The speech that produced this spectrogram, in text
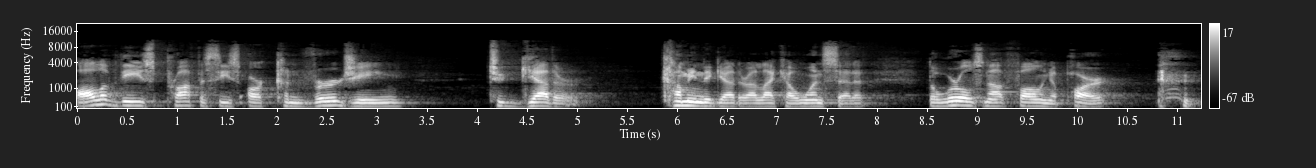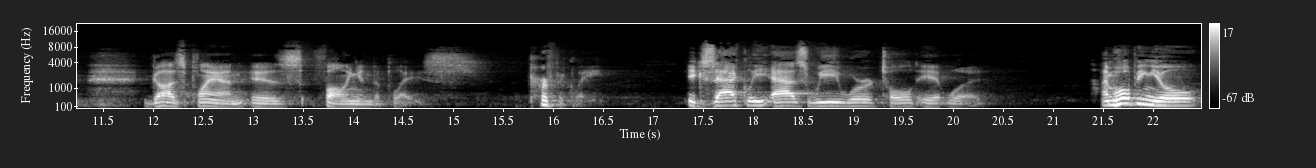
all of these prophecies are converging together, coming together. I like how one said it the world's not falling apart. God's plan is falling into place perfectly, exactly as we were told it would. I'm hoping you'll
